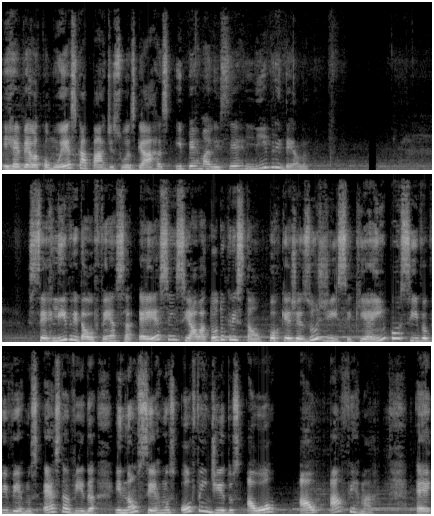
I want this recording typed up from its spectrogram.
e revela como escapar de suas garras e permanecer livre dela. Ser livre da ofensa é essencial a todo cristão, porque Jesus disse que é impossível vivermos esta vida e não sermos ofendidos ao, ao afirmar. É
